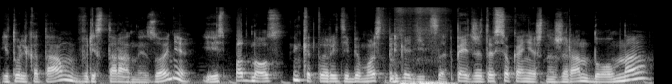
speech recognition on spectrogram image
и только там, в ресторанной зоне, есть поднос, который тебе может пригодиться. Опять же, это все, конечно же, рандомно,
